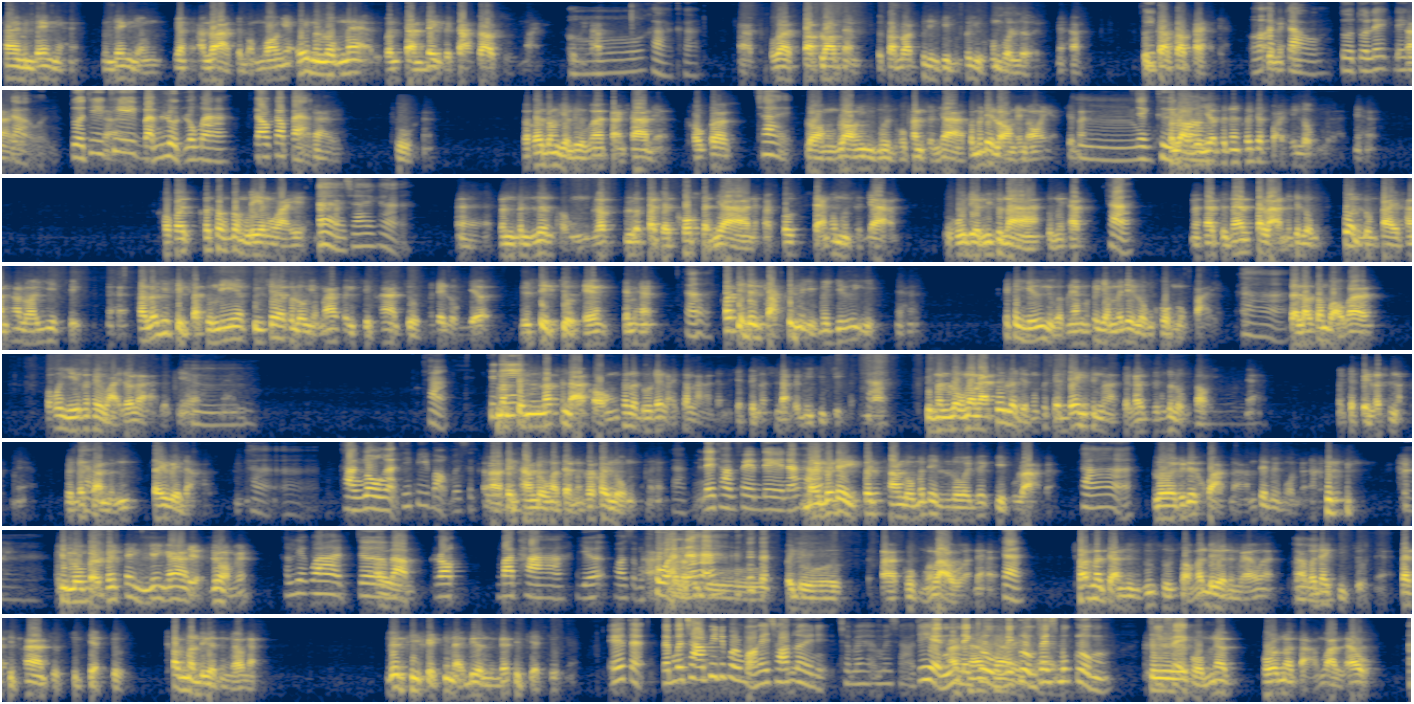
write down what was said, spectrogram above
ใช่มันเด้งไงฮะมันเด้งอย่างอย่างเราอาจจะบอกมองเนี้ยเอ้ยมันลงแน่วันจันทร์เด้งไป990ใหม่อ๋ ถูอกไหมครับค่ะค่ะครับเพราะว่าสต็อปลอสเนี่ยสต็อปลอสที่จริงๆมันก็อยู่ข้างบนเลยนะครับที่ถึง998อ๋ออันเก่า ตัวตัวเลขเด้งใช่เก่า ตัวที่ใช่ที่แบบหลุดลงมาเก้าเก้าแปดใช่ถูกนะแล้วก็ต้องอย่าลืมว่าต่างชาติเนี่ยเขาก็ใช่ลองลองหมื่นหกพันสัญญาก็ไม่ได้ลองน้อยๆอะใช่ไหมอืมยังถือเขาลลององไปเยอะเพราะฉะนั้นเขาจะปล่อยให้ลงเลยนะฮะเขาก็เขาต้องต้องเลี้ยงไว้ อ่าใช่ค่ะ เอ่อมันเป็นเรื่องของแล้วแล้วกว่าจะครบสัญญานะครับครบแสนข้อมูลสัญญาโอ้โหเดือนมิถุนาถูกไหมครับ ค่ะ นะครับถึงแม้ตลาดมันจะลงพ้นลงไปพันห้าร้อยี่สิบนะฮะพันร้อยี่สิบจากตรงนี้ฟิวเจอร์ก็ลงอย่างมากก็อีกสิบห้าจุดไม่ได้ลงเยอะ หรือสิบจุดเองใช่ไหมฮะค่ะ ก็จะดึงกลับขึ้นมาอีกมายื้ออีกนะฮะก็จะยื้ออยู่แบบนี้มันก็ยังไม่ได้ลงโคมลงไป ค่ะ แต่เราต้องบอกว่าเขาก็ยื้อไม่ค่อยไหวแล้วล่ะแบบเนี้ยอืม ค่ะ ทีมันนี้เป็นลักษณะของถ้าเราดูหลายๆตลาดอะมันจะเป็นลักษณะแบบนี้จริงๆค่ะ คือมันลงแรงๆปุ๊บแล้วเดี๋ยวมันก็จะเด้งขึ้นมาแต่แล้วมันก็ลงต่ออีกเนี่ย มันจะเป็นลักษณะแบบเนี้ยเป็นลักษณะเหมือนไส้เวดาค่ะอ่าทางลงอะที่พี่บอกเมื่อสักครู่อ่าเป็นทางลงอะแต่มันก็ค่อยลงนะฮะค่ะใน time frame day นะคะมันไม่ได้เป็นทางลงไม่ได้โรยด้วยกลีบกุหลาบอะค่ะโรยไปด้วยขวากหนามเต็มไปหมดอะ อ่าคือลงแบบไม่ให้ง่ายๆอะนึกออกไหม เขาเรียกว่าเจอเออ แบบรอก บาทาเยอะพอสมควรนะคะอ่าไปดูอ่ากลุ่มของเราอะนะฮะค่ะช็อตมาจากหนึ่งศูนย์ศูนย์สองก็เดือนหนึ่งแล้วอะถามว่าได้กี่จุดเนี่ยได้สิบห้าจุดสิบเจ็ดจุดช็อตมาเดือนหนึ่งแล้วนะเล่นทีเฟกที่ไหนเดือนหนึ่งได้สิบเจ็ดจุดเนี่ยเอ๊ะแต่แต่เมื่อเช้าพี่นิพนธ์บอกให้ช็อตเลยนี่ใช่ไหมฮะเมื่อเช้าที่เห็นอ่าในกลุ่มใช่ในกลุ่มใช่ Facebook กลุ่มคือ T-Fake ผมเนี่ยโพสต์มาสามวันแล้ว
